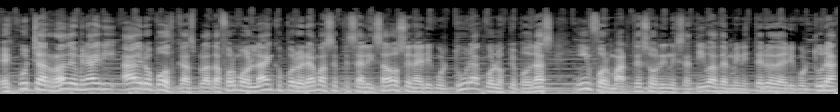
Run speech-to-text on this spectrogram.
Escucha Radio Minagri Agro Podcast, plataforma online con programas especializados en agricultura con los que podrás informarte sobre iniciativas del Ministerio de Agricultura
